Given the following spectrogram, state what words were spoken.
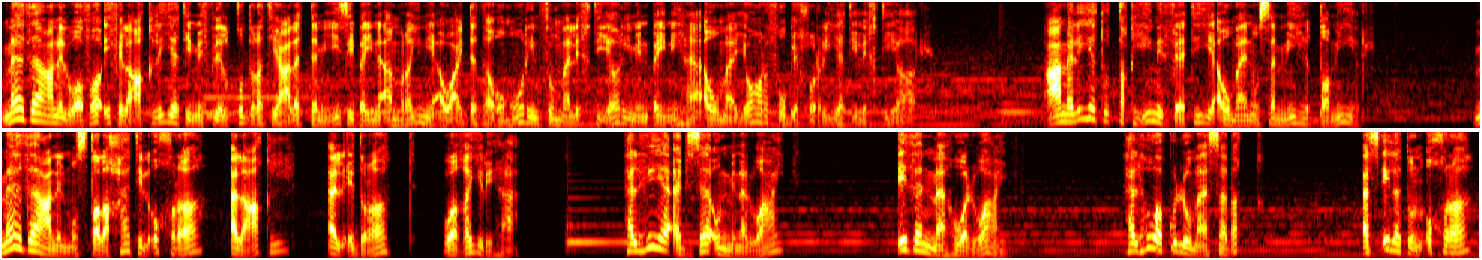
ماذا عن الوظائف العقلية مثل القدرة على التمييز بين أمرين أو عدة أمور ثم الاختيار من بينها أو ما يعرف بحرية الاختيار؟ عملية التقييم الذاتي أو ما نسميه الضمير. ماذا عن المصطلحات الأخرى العقل الإدراك وغيرها؟ هل هي أجزاء من الوعي؟ اذا ما هو الوعي؟ هل هو كل ما سبق؟ أسئلة أخرى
